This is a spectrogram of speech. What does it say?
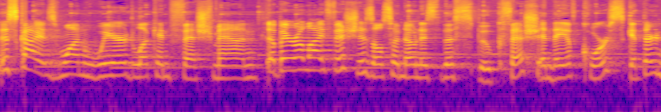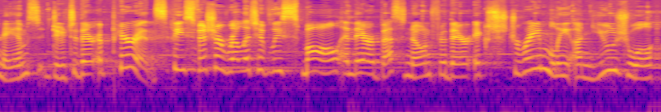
This guy is one weird looking fish, man. The barrel eye fish is also known as the spook fish, and they of course get their names due to their appearance. These fish are relatively small and they are best known for their extremely unusual,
